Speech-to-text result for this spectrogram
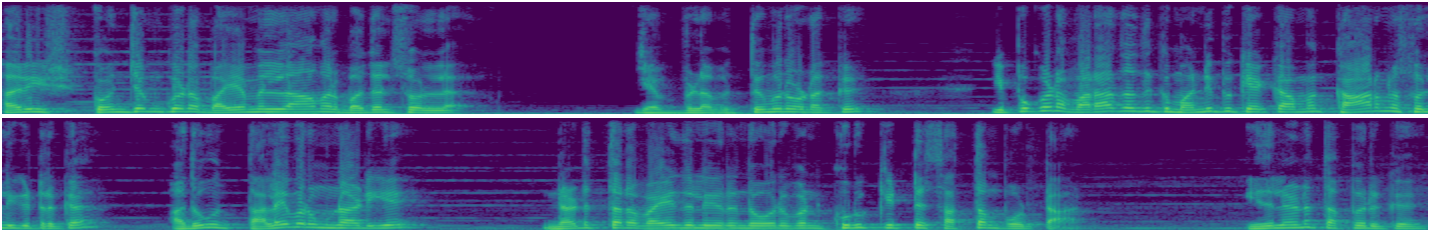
ஹரிஷ் கொஞ்சம் கூட பயமில்லாமல் பதில் சொல்ல. எவ்வளவு திமிர் உனக்கு? இப்போ கூட வராததுக்கு மன்னிப்பு கேட்காம காரணம் சொல்லிக்கிட்டு இருக்க? அதுவும் தலைவர் முன்னாடியே. நடுத்தர வயதில் இருந்த ஒருவன் குறுக்கிட்டு சத்தம் போட்டான். இதில் என்ன தப்பு இருக்குது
